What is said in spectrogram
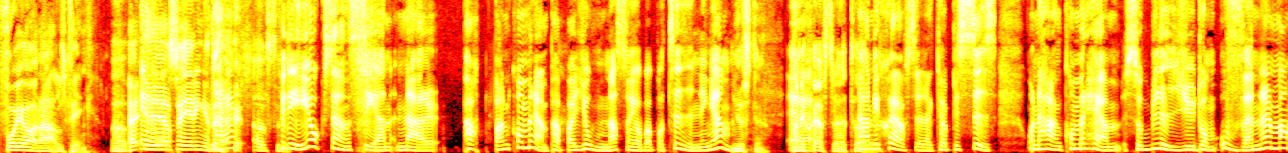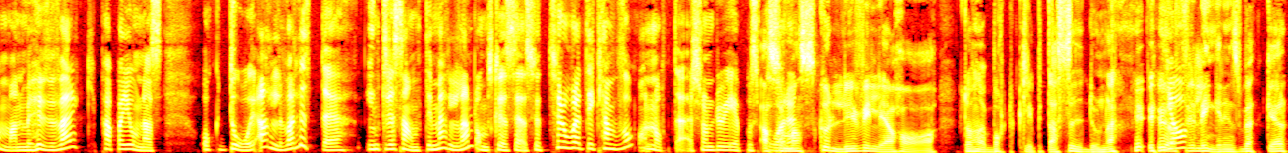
får göra allting. Ja. Nej, Jag säger inget. Nej, för det är ju också en scen när pappan kommer hem, pappa Jonas som jobbar på tidningen. Just det. Han är Eh, chefsredaktör. Han är chefsredaktör, precis. Och när han kommer hem så blir ju de ovänner, mamman med huvudvärk, pappa Jonas. Och då är Alva lite intressant emellan dem skulle jag säga. Så jag tror att det kan vara något där som du är på spåret. Alltså man skulle ju vilja ha de här bortklippta sidorna ur Ja. Astrid Lindgrens böcker.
